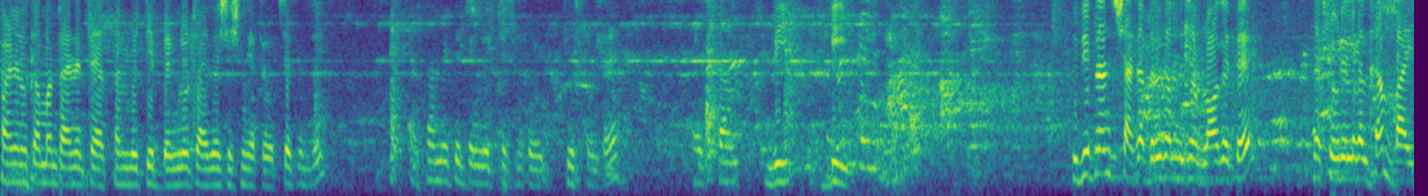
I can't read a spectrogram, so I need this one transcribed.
ఫైనల్గా మన ట్రైన్ అయితే ఎస్ఎంబిటి బెంగళూరు రైల్వే స్టేషన్కి అయితే వచ్చేసింది. ఎస్ఎంబిటి బెంగళూరు స్టేషన్ చూసుకుంటే ఎస్ఎంబిబి ఇది ఫ్రెండ్స్ శేషాద్రికి సంబంధించిన బ్లాగ్ అయితే. నెక్స్ట్ వీడియోలో వెళ్తాం బాయ్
